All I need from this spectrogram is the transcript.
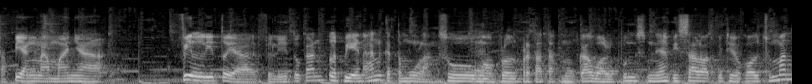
Tapi yang namanya feel itu ya, feel itu kan lebih enakan ketemu langsung ngobrol bertatap muka, walaupun sebenarnya bisa lewat video call, cuman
